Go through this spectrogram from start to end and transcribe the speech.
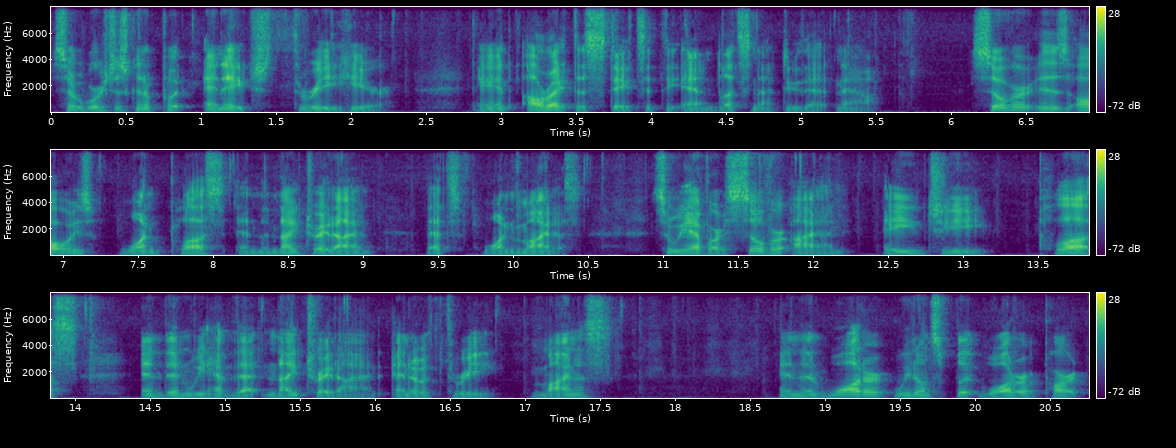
So we're just going to put NH3 here. And I'll write the states at the end. Let's not do that now. Silver is always 1 plus, and the nitrate ion, that's 1 minus. So we have our silver ion, Ag plus, and then we have that nitrate ion, NO3 minus. And then water, we don't split water apart.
